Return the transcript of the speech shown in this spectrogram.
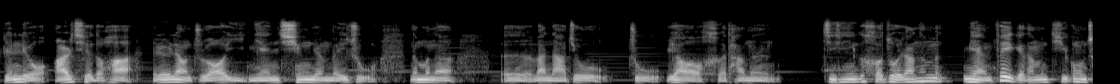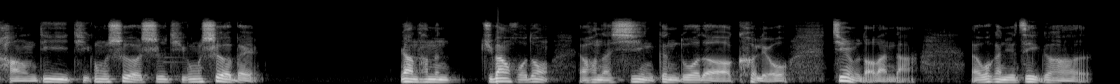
人流，而且的话，人流量主要以年轻人为主。那么呢，呃，万达就主要和他们。进行一个合作，让他们免费给他们提供场地、提供设施、提供设备，让他们举办活动，然后呢，吸引更多的客流进入到万达。呃，我感觉这个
